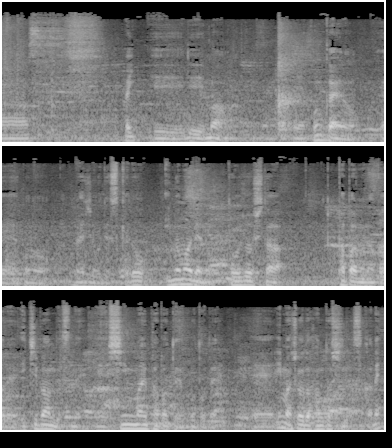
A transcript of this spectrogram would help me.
いします。はい、えーでまあ、えー今回の、えーこのラジオですけど今までの登場したパパの中で一番ですね、えー新米パパということで、えー今ちょうど半年ですかね。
